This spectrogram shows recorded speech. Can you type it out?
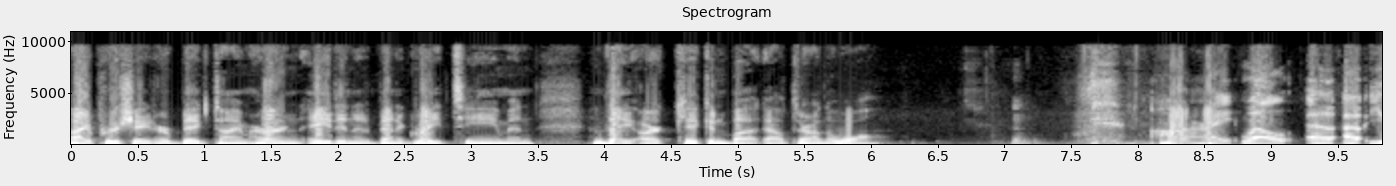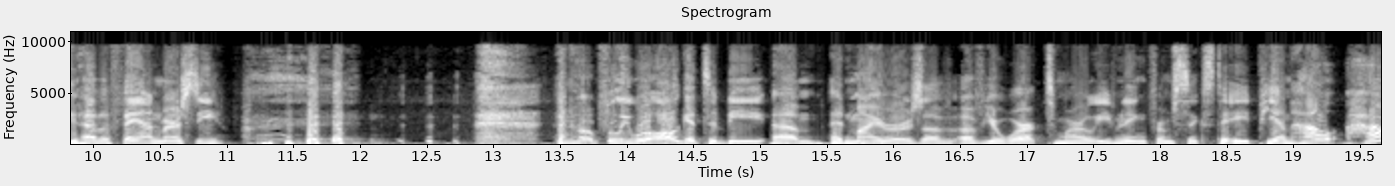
I appreciate her big time. Her and Aiden have been a great team, and they are kicking butt out there on the wall. All right. Well, uh, uh, you have a fan, Mercy. and hopefully we'll all get to be um, admirers of, of your work tomorrow evening from 6 to 8 p.m. How, how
